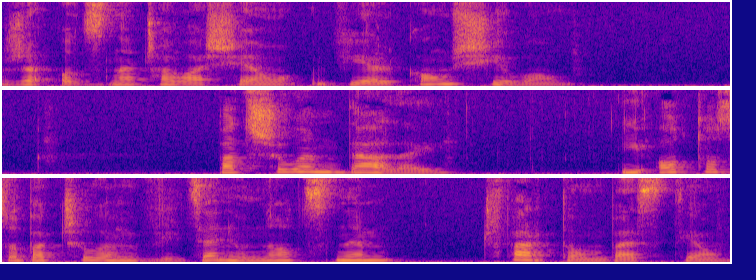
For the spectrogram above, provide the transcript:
że odznaczała się wielką siłą. Patrzyłem dalej i oto zobaczyłem w widzeniu nocnym czwartą bestię.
